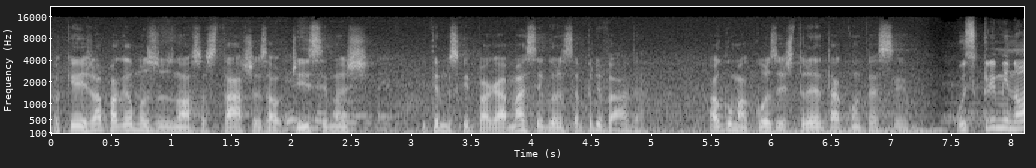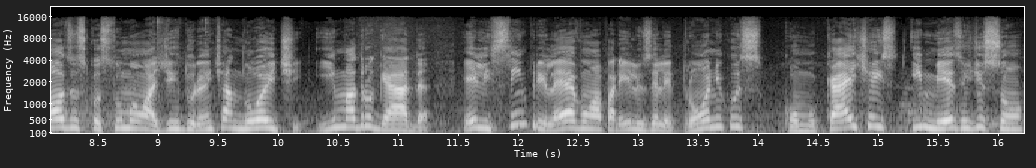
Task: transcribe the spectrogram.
porque já pagamos as nossas taxas altíssimas e temos que pagar mais segurança privada. Alguma coisa estranha está acontecendo. Os criminosos costumam agir durante a noite e madrugada. Eles sempre levam aparelhos eletrônicos, como caixas e mesas de som,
